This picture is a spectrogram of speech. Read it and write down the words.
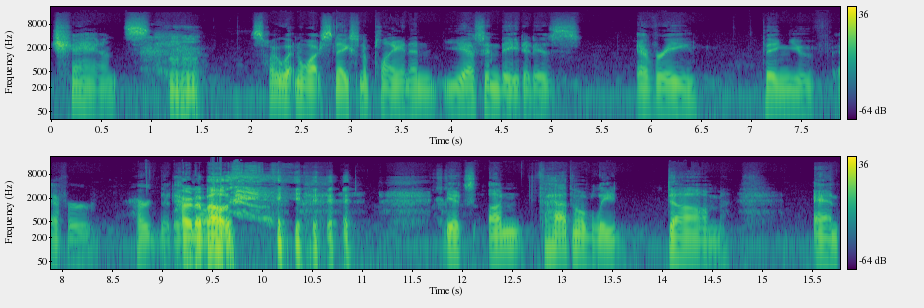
chance. hmm So I went and watched Snakes on a Plane, and yes, indeed, it is everything you've ever heard that it heard was. about. It's unfathomably dumb and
